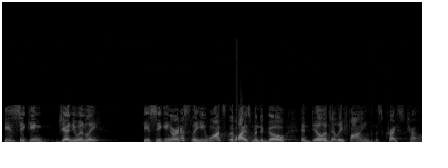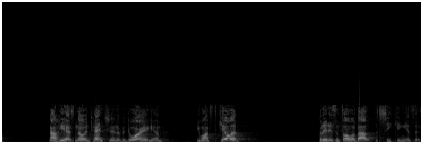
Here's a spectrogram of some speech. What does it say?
He's seeking genuinely. He's seeking earnestly. He wants the wise men to go and diligently find this Christ child. Now, he has no intention of adoring him, he wants to kill him. But it isn't all about the seeking, is it?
